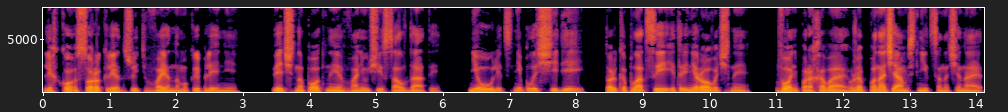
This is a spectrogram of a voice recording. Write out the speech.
Легко сорок лет жить в военном укреплении. Вечно потные, вонючие солдаты, ни улиц, ни площадей, только плацы и тренировочные. Вонь пороховая уже по ночам снится начинает.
